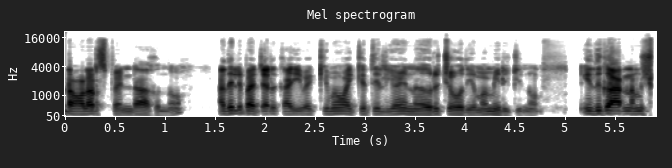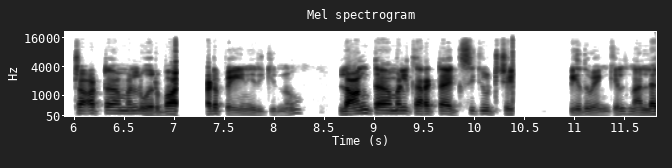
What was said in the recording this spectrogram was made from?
ഡോളർ സ്പെൻഡ് ആകുന്നു. അതിൽ പറ്റാൽ കൈവയ്ക്കുമോ വയ്ക്കത്തില്ലയോ എന്ന ഒരു ചോദ്യമും ഇരിക്കുന്നു. ഇത് കാരണം ഷോർട്ട് ടേമിൽ ഒരുപാട് പെയിൻ ഇരിക്കുന്നു. ലോങ് ടേമിൽ കറക്റ്റായി എക്സിക്യൂട്ട് ചെയ്തുവെങ്കിൽ നല്ല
